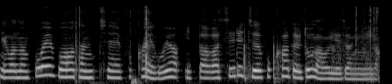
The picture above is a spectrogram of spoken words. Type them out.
이거는 포에버 단체 포카이고요. 이따가 시리즈 포카들도 나올 예정입니다.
